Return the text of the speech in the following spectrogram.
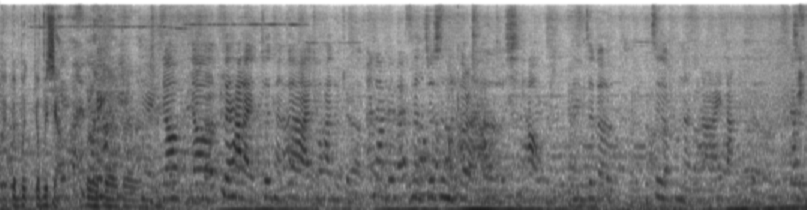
就就不就不想，不能对对，比较比较对他来，就可能对他来说，他就觉得那就是你个人的喜好，但是这个这个不能拿来当一个建议。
